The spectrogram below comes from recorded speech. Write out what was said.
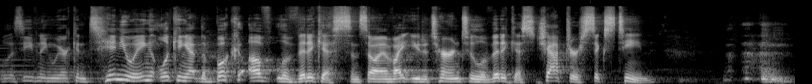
Well, this evening we are continuing looking at the book of Leviticus. And so I invite you to turn to Leviticus chapter 16.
